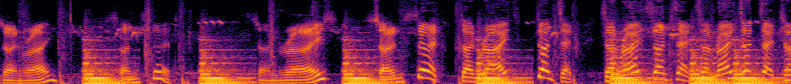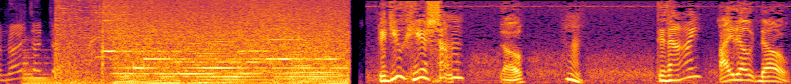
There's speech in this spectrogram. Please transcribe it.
Sunrise, sunset, sunrise, sunset, sunrise, sunset, sunrise, sunset, sunrise, sunset, sunrise, sunset. Did you hear something? No, Hmm. Did I? I don't know.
